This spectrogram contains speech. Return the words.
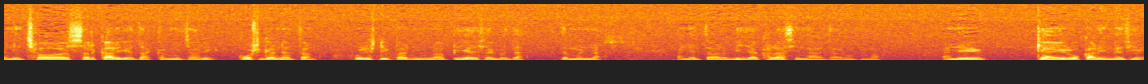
અને છ સરકારી હતા, કર્મચારી કોસ્ટગાર્ડના ત્રણ પોલીસ ડિપાર્ટમેન્ટના પીઆઈ હતા દમણના, અને ત્રણ બીજા ખલાસીના હતા રૂપમાં અને ક્યાંય રોકાણી નથી.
